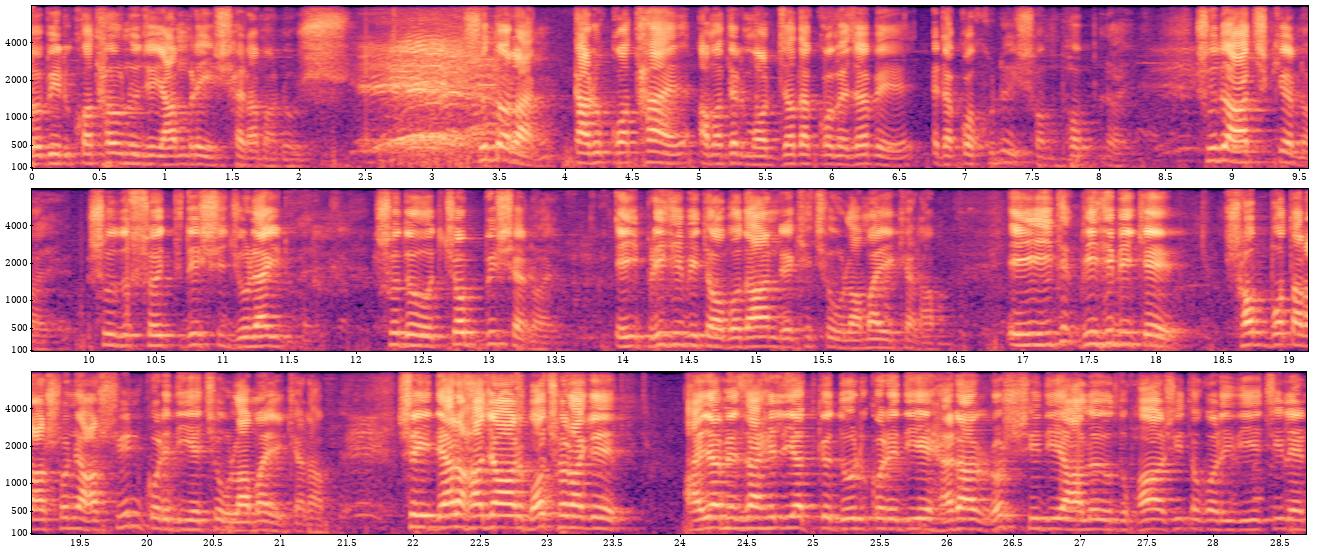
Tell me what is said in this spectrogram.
নবীর কথা অনুযায়ী আমরাই সেরা মানুষ। সুতরাং কারও কথায় আমাদের মর্যাদা কমে যাবে, এটা কখনোই সম্ভব নয়। শুধু আজকে নয়, শুধু সৈত্রিশে জুলাই নয়, শুধু চব্বিশে নয়, এই পৃথিবীতে অবদান রেখেছে ওলামাই কেরাম। এই পৃথিবীকে সভ্যতার আসনে আসীন করে দিয়েছে ওলামাই কেরাম। সেই দেড় হাজার বছর আগে আয়ামে জাহিলিয়াতকে দূর করে দিয়ে হেরার রশ্মি দিয়ে আলোয় উদ্ভাসিত করে দিয়েছিলেন।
